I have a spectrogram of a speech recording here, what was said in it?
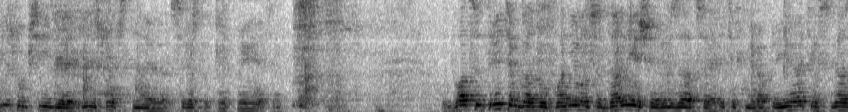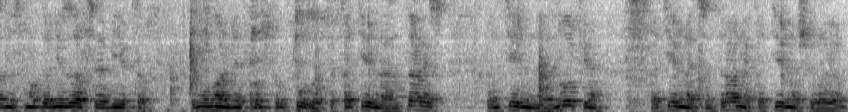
и субсидия, и собственные средства предприятия. В 2023 году планируется дальнейшая реализация этих мероприятий, связанных с модернизацией объектов коммунальной инфраструктуры. Это котельная Антарис, котельная Ноки, котельная Центральная, котельная ШРМ.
